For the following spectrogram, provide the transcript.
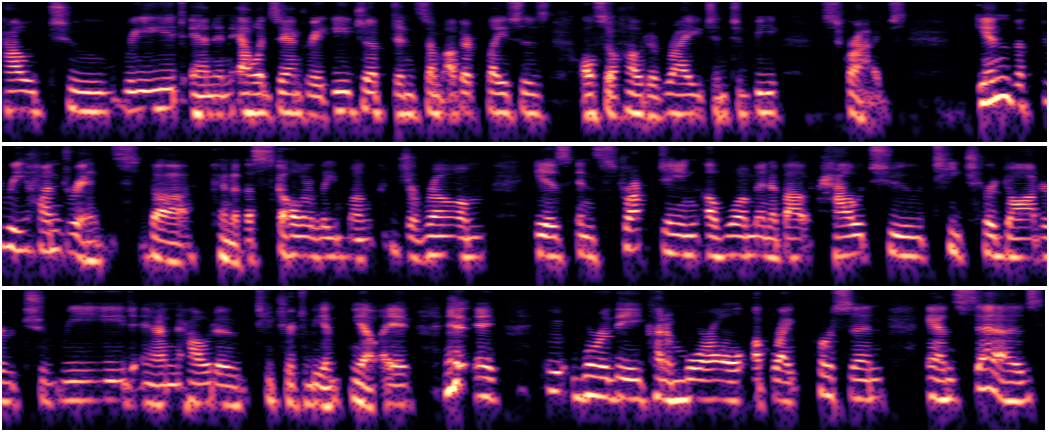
how to read, and in Alexandria, Egypt, and some other places, also how to write and to be scribes in the 300s, the kind of the scholarly monk Jerome is instructing a woman about how to teach her daughter to read and how to teach her to be a, you know, a, a worthy kind of moral upright person and says,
